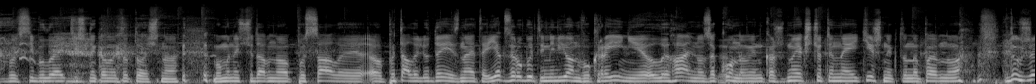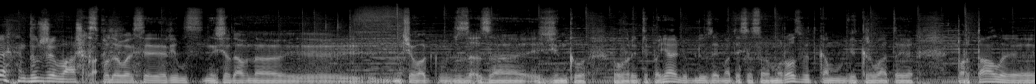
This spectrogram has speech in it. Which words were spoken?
якби всі були айтішниками, то точно. Бо ми нещодавно писали, е, питали людей, знаєте, як заробити мільйон в Україні легально, законно. Він каже, ну якщо ти не айтішник, то напевно дуже дуже важко. Сподобався Рілс нещодавно. е, Чувак за, за жінку говорить: типу, я люблю займатися саморозвитком, відкривати портали,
